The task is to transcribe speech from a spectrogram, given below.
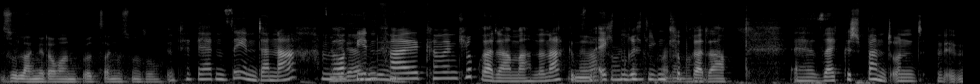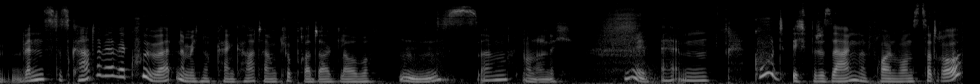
so lange dauern wird, sagen wir es mal so. Wir werden sehen. Danach haben wir, Wir auf jeden sehen. Fall, können wir einen Clubradar machen. Danach gibt es Ja, einen echten, richtigen Clubradar. Äh, seid gespannt. Und wenn es das Kater wäre, wäre cool. Wir hatten nämlich noch keinen Kater im Clubradar, glaube Mhm. Das ähm, hatten wir noch nicht. Nee. Ähm, gut, ich würde sagen, dann freuen wir uns darauf.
